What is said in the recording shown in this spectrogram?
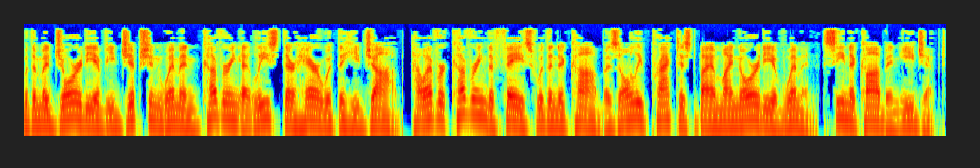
with a majority of Egyptian women covering at least their hair with the hijab, however covering the face with a niqab is only practiced by a minority of women see niqab in Egypt.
